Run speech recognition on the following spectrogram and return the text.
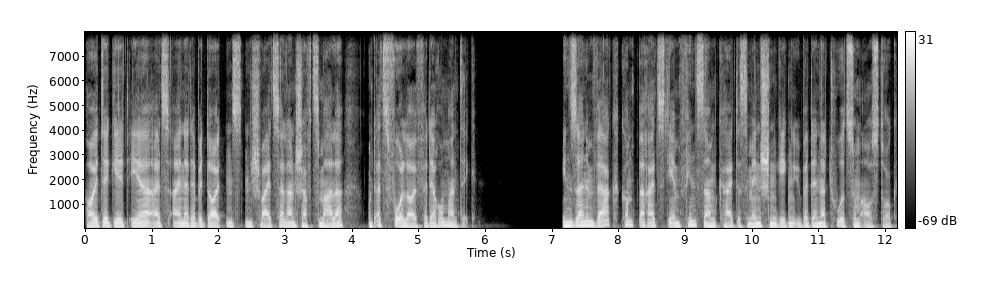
Heute gilt er als einer der bedeutendsten Schweizer Landschaftsmaler und als Vorläufer der Romantik. In seinem Werk kommt bereits die Empfindsamkeit des Menschen gegenüber der Natur zum Ausdruck,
